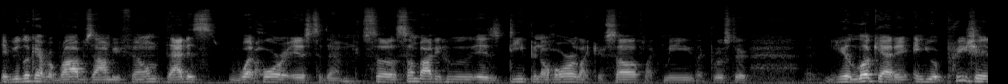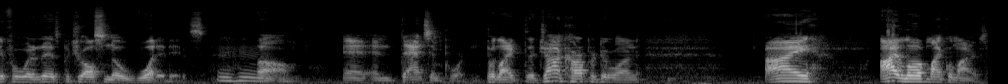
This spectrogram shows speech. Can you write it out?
if you look at a Rob Zombie film, that is what horror is to them. So somebody who is deep into horror, like yourself, like me, like Brewster, you look at it and you appreciate it for what it is, but you also know what it is. Um, and and that's important. But like the John Carpenter one, I I love Michael Myers.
